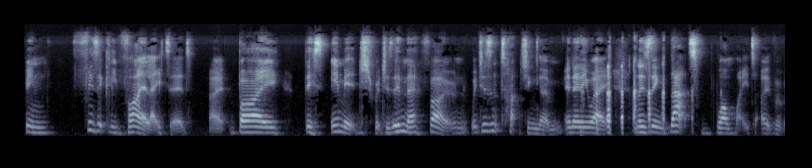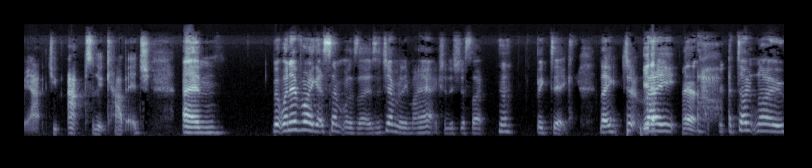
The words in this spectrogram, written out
been physically violated, right, by this image which is in their phone, which isn't touching them in any way. And I just think that's one way to overreact, you absolute cabbage. Um, but whenever I get sent one of those, generally my reaction is just like, big dick. Like, Yeah. they, yeah. I don't know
